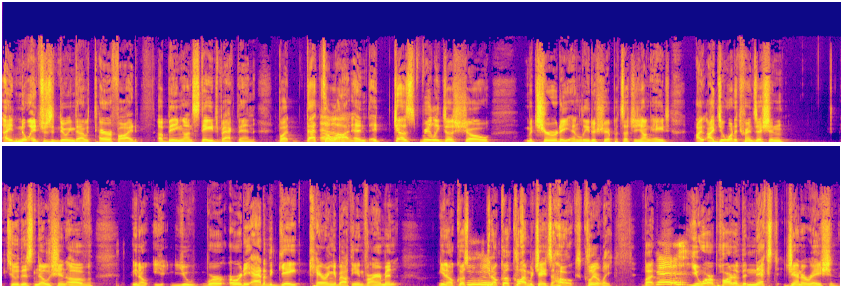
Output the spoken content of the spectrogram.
I had no interest in doing that. I was terrified of being on stage back then. But that's a lot oh. and it just really does show maturity and leadership at such a young age. I, I do want to transition to this notion of, you know, you, you were already out of the gate caring about the environment, you know, because, you know, 'cause climate change is a hoax, clearly. But you are a part of the next generation,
